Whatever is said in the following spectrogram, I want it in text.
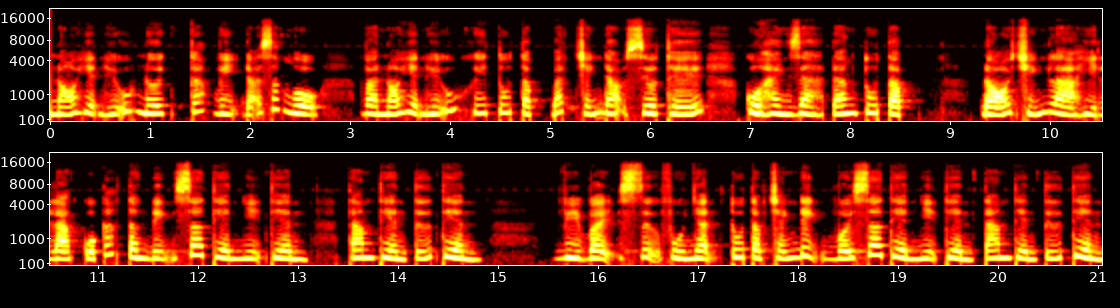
Nó hiện hữu nơi các vị đã giác ngộ và nó hiện hữu khi tu tập bắt chánh đạo siêu thế của hành giả đang tu tập. Đó chính là hỷ lạc của các tầng định sơ thiền nhị thiền, tam thiền tứ thiền. Vì vậy, sự phủ nhận tu tập chánh định với sơ thiền nhị thiền tam thiền tứ thiền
